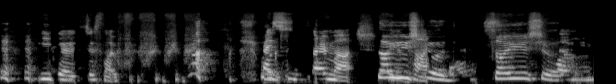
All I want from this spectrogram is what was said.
ego is just like, thank you so much. So you time. should. So you should. Um,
